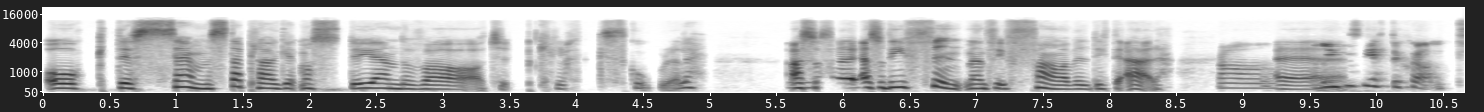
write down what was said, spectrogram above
och det sämsta plagget måste ju ändå vara typ klackskor eller? Alltså, så här, alltså det är fint men fy fan vad vidrigt det är. Ja. Det är Eh, inte så jätteskönt.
